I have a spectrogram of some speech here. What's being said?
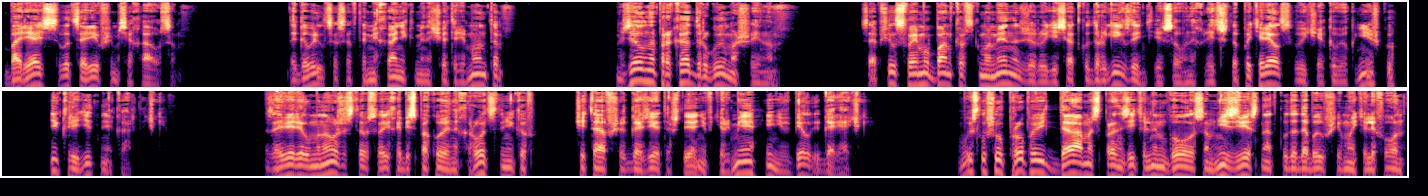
борясь с воцарившимся хаосом. Договорился с автомеханиками насчет ремонта, взял на прокат другую машину. Сообщил своему банковскому менеджеру и десятку других заинтересованных лиц, что потерял свою чековую книжку и кредитные карточки. Заверил множество своих обеспокоенных родственников, читавших газеты, что я не в тюрьме и не в белой горячке выслушал проповедь дамы с пронзительным голосом, неизвестно откуда добывший мой телефон,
